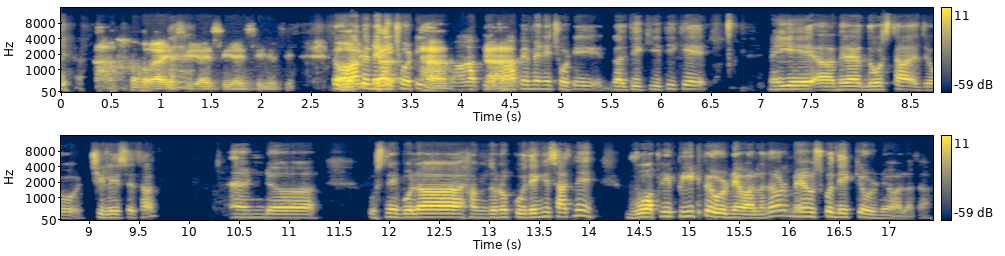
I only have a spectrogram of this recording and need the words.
I see I see I see I see तो वहाँ पे मैंने छोटी हाँ, वहाँ पे वहाँ हाँ। पे मैंने छोटी गलती की थी कि मैं ये uh, मेरा दोस्त था जो चिले से था एंड uh, उसने बोला हम दोनों कूदेंगे साथ में वो अपनी पीठ पे उड़ने वाला था और मैं उसको देख के उड़ने वाला था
